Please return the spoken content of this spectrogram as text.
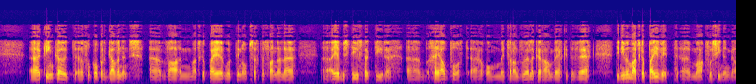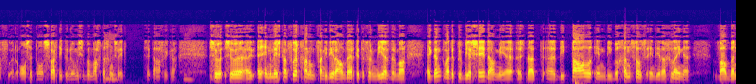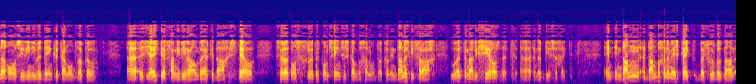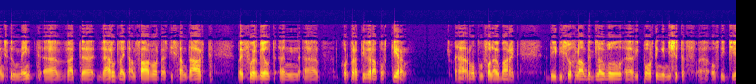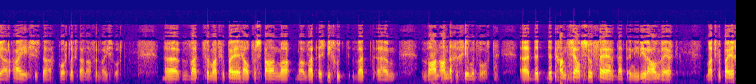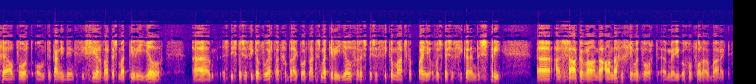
uh King Code uh, for Corporate Governance uh waarin maatskappye ook ten opsigte van hulle uh, eie bestuurstrukture uh gehelp word uh, om met verantwoordelike raamwerke te werk. Die nuwe maatskappywet uh, maak voorsiening daarvoor. Ons het ons swart ekonomiese bemagtigingswet mm -hmm Suid-Afrika. So so uh, en 'n mens kan voortgaan om van hierdie raamwerke te vermeerder, maar ek dink wat ek probeer sê daarmee is dat uh, die taal en die beginsels en die riglyne waarbinne ons hierdie nuwe denke kan ontwikkel, uh, is juist deur van hierdie raamwerke daar gestel sodat ons 'n groter konsensus kan begin ontwikkel. En dan is die vraag, hoe internaliseer ons dit uh, in 'n besigheid? En en dan dan begin 'n mens kyk byvoorbeeld na 'n instrument uh wat uh wêreldwyd aanvaar word as die standaard byvoorbeeld in uh korporatiewe rapportering uh rondom volhoubaarheid die die sogenaamde Global uh, Reporting Initiative uh, of die GRI soos daar kortliks daarna verwys word. Uh wat vir maatskappye help verstaan maar maar wat is die goed wat ehm um, waaraan aandag gegee moet word? Uh Uh dit dit gaan self so ver dat in hierdie raamwerk maatskappye gehelp word om te kan identifiseer wat is materieel uh is die spesifieke woord wat gebruik word. Wat is materieel vir 'n spesifieke maatskappy of 'n spesifieke industrie uh as sake waaraan daar aandag gegee moet word uh, met die oog op volhoubaarheid.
